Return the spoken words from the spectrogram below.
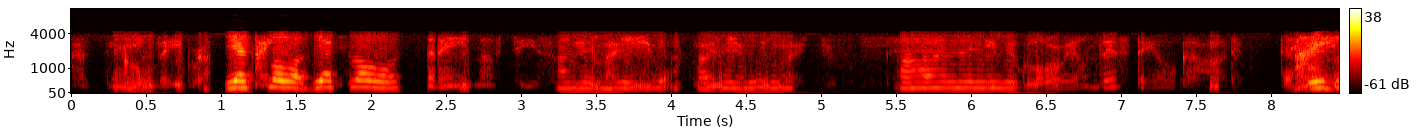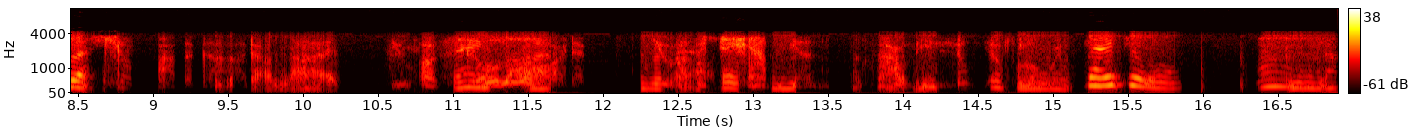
As we go labor. Yes, Lord. Yes, Lord. In the name of Jesus, we bless you. We bless you. We bless you. Give you glory on this day, oh God. We Thank bless you, Father God. Our lives. You are still Lord. You are the champion. Hallelujah. Glory. Thank you, Lord. Mm.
